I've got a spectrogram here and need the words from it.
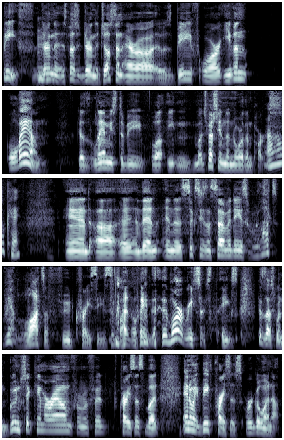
beef during the, especially during the Joseon era. It was beef or even lamb, because lamb used to be well eaten, especially in the northern parts. Oh, okay. And uh, and then in the 60s and 70s, we, lots, we had lots of food crises. By the way, the more research things, because that's when Boonshik came around from a food crisis. But anyway, beef prices were going up.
